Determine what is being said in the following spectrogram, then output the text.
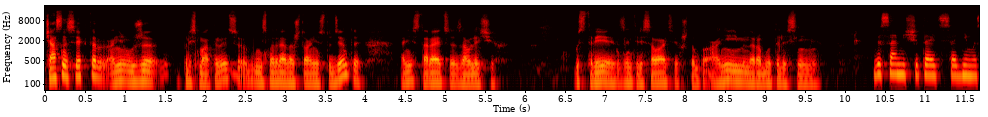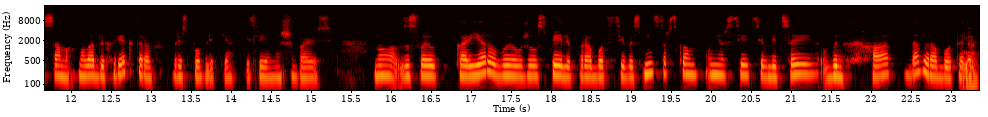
Частный сектор, они уже присматриваются. Несмотря на то, что они студенты, они стараются завлечь их быстрее заинтересовать их, чтобы они именно работали с ними. Вы сами считаетесь одним из самых молодых ректоров в республике, если я не ошибаюсь. Но за свою карьеру вы уже успели поработать и в Вестминстерском университете, в лицее, в ИНХА, да, вы работали? Да.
